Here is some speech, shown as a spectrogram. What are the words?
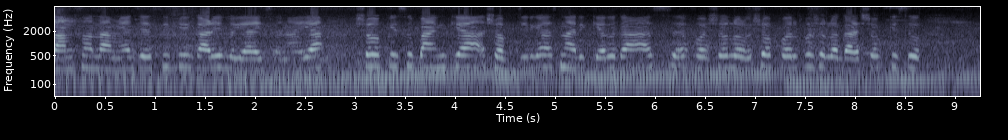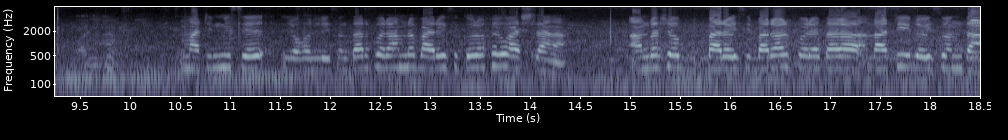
লামসন লামিয়া জেসিপি গাড়ি লইয়া আইসেন আইয়া সব কিছু বাঙ্কিয়া, সবজির গাছ, নারিকেল গাছ, ফসল, সব ফল, ফসল গাছ, সব কিছু মাটির নিচে যখন লইছেন, তারপরে আমরা বাইরে হয়েছি করে কেউ আসলা না। আমরা সব বার হয়েছি বাড়ার পরে তারা লাঠি লইছন, দা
